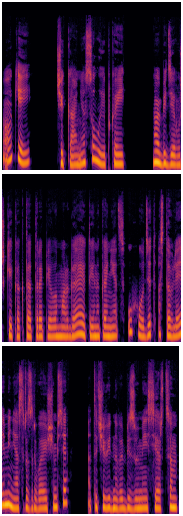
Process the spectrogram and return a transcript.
«Окей». Чеканю с улыбкой. Обе девушки как-то оторопело моргают и, наконец, уходят, оставляя меня с разрывающимся от очевидного безумия сердцем.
